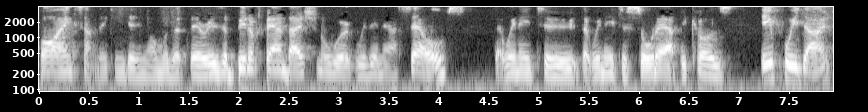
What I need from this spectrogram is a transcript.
buying something and getting on with it. There is a bit of foundational work within ourselves that we need to that we need to sort out because if we don't,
